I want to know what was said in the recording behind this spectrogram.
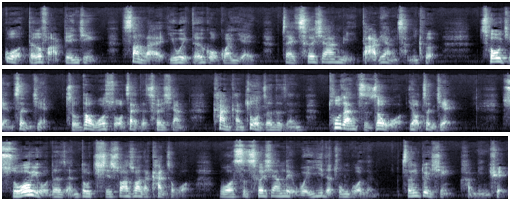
过德法边境，上来一位德国官员，在车厢里打量乘客，抽检证件，走到我所在的车厢，看看坐着的人，突然指着我要证件，所有的人都齐刷刷地看着我。我是车厢内唯一的中国人，针对性很明确，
